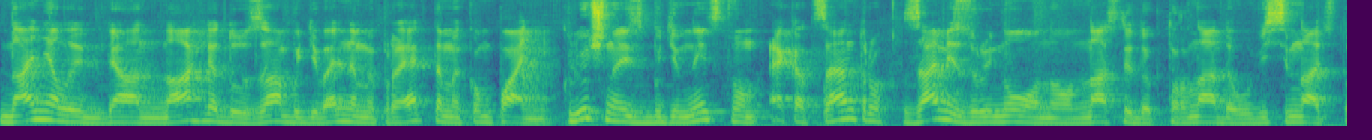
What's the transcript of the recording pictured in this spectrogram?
наняли для нагляду за будівельними проектами компанії, включно із будівництвом екоцентру замість зруйнованого внаслідок торнадо у 2018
